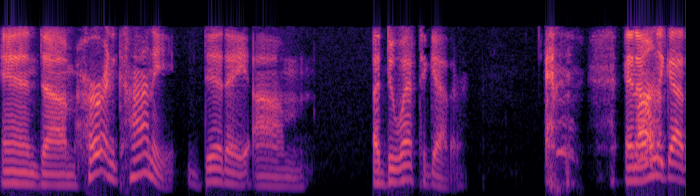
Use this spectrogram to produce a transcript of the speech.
And um, her and Connie did a um, a duet together. and I only got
